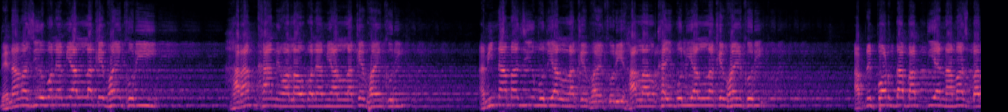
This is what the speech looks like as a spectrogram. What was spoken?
বেনামাজিও বলে, আমি আল্লাহকে ভয় করি। হারাম খানেওয়ালাও বলে, আমি আল্লাহকে ভয় করি। আমি নামাজিও বলি, আল্লাহকে ভয় করি। হালাল খাই বলি, আল্লাহকে ভয় করি। আপনি পর্দা বাদ দিয়া, নামাজ বাদ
